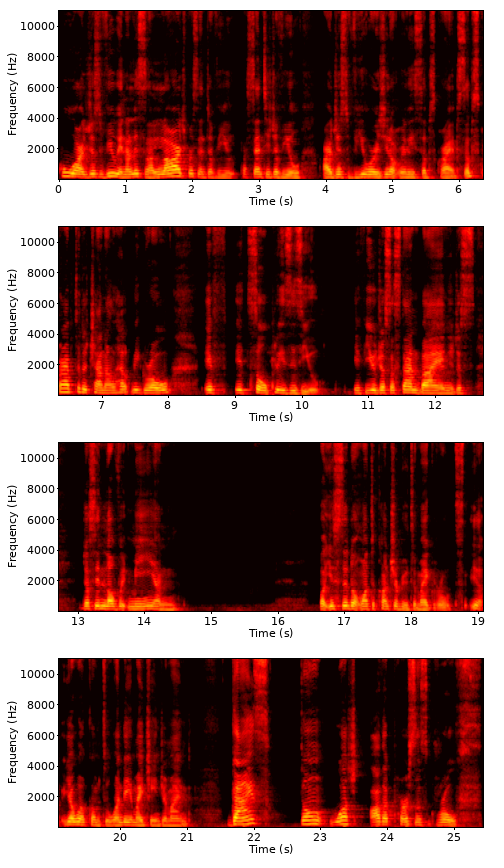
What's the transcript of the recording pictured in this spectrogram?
who are just viewing. And listen a large percent of you percentage of you are just viewers. You don't really subscribe. Subscribe to the channel. Help me grow if it so pleases you. If you're just a standby and you're just just in love with me and but you still don't want to contribute to my growth. You know, you're welcome to. One day you might change your mind guys don't watch other person's growth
